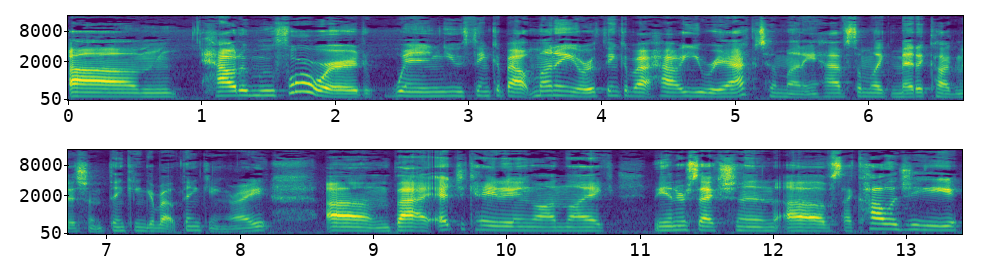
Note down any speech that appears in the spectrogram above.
um, how to move forward when you think about money or think about how you react to money. Have some like metacognition, thinking about thinking, right? Um, by educating on like the intersection of psychology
